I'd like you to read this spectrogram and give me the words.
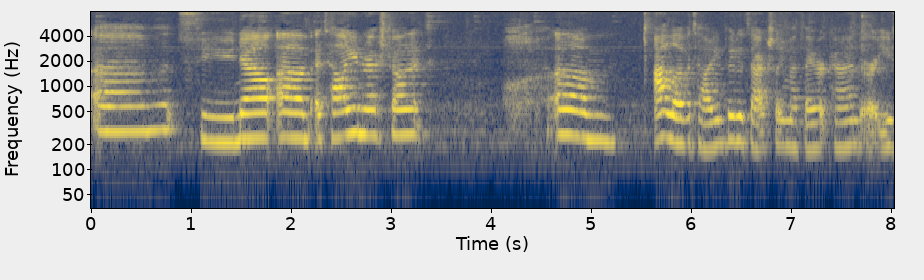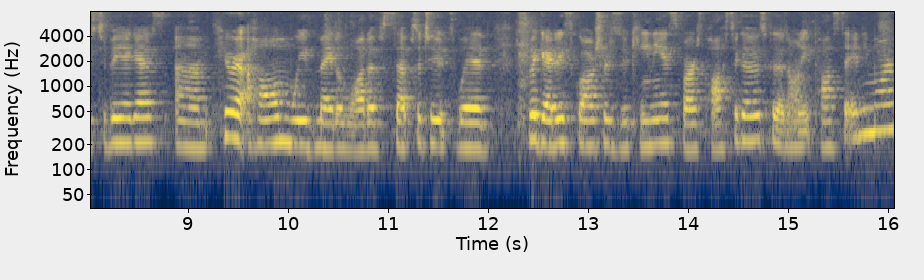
Um, let's see. Now, um, Italian restaurants. Um, I love Italian food. It's actually my favorite kind, or it used to be, I guess. Um, here at home, we've made a lot of substitutes with spaghetti, squash, or zucchini as far as pasta goes because I don't eat pasta anymore.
